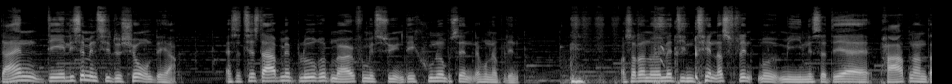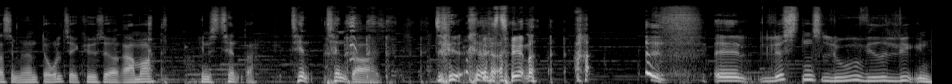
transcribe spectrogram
der er en, det er ligesom en situation, det her. Altså, til at starte med blodrødt mørke for mit syn, det er 100% at hun er blind. og så er der noget med dine tænders flint mod mine, så det er partneren, der simpelthen er dårlig til at kysse og rammer hendes tænder. Tænd, tænder. Tænder. øh, lystens lue hvide lyn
